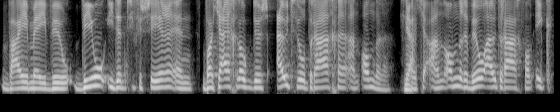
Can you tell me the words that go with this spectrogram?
Waar je mee wil, wil identificeren en wat je eigenlijk ook dus uit wil dragen aan anderen. Ja. Dat je aan anderen wil uitdragen van ik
